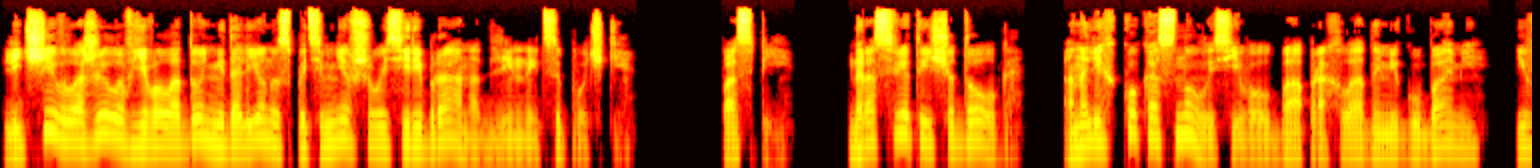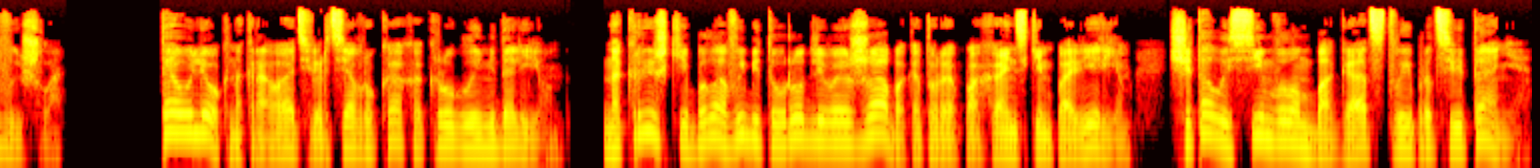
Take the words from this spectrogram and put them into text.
Личи вложила в его ладонь медальон из потемневшего серебра на длинной цепочке. «Поспи. До рассвета еще долго». Она легко коснулась его лба прохладными губами и вышла. Тео лег на кровать, вертя в руках округлый медальон. На крышке была выбита уродливая жаба, которая по ханьским поверьям считалась символом богатства и процветания.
